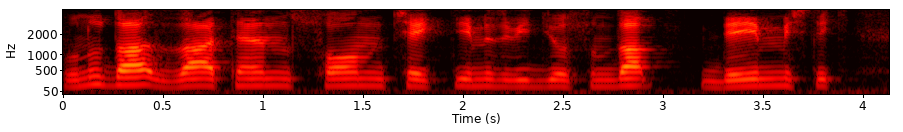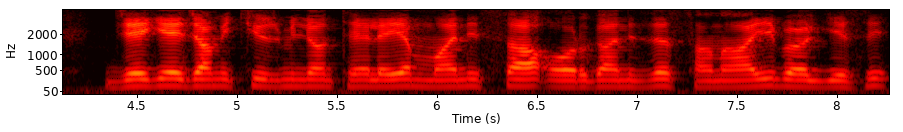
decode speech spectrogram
Bunu da zaten son çektiğimiz videosunda değinmiştik. CG Cam 200 milyon TL'ye Manisa Organize Sanayi Bölgesi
